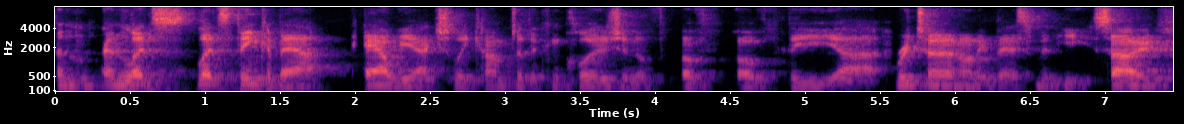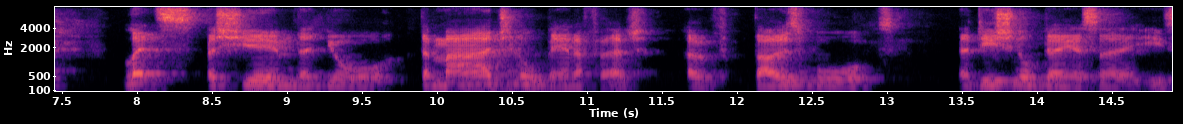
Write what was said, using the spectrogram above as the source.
and, and let's let's think about how we actually come to the conclusion of, of, of the uh, return on investment here. So let's assume that your the marginal benefit of those four additional DSEs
